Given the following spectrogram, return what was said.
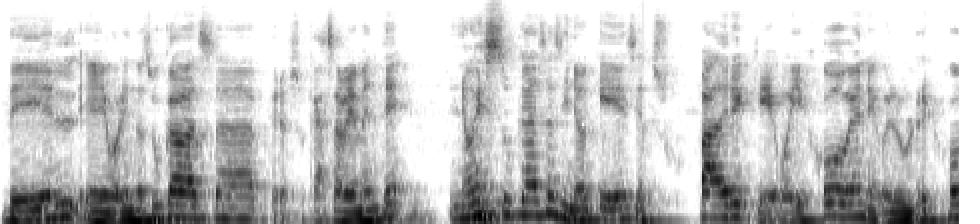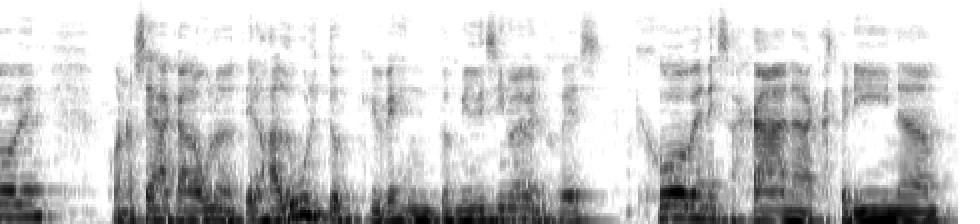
de él eh, volviendo a su casa, pero su casa obviamente no es su casa, sino que es su padre que hoy es joven, el Ulrich joven. Conoces a cada uno de los adultos que ves en 2019, los ves jóvenes, a Hannah, a Casterina.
